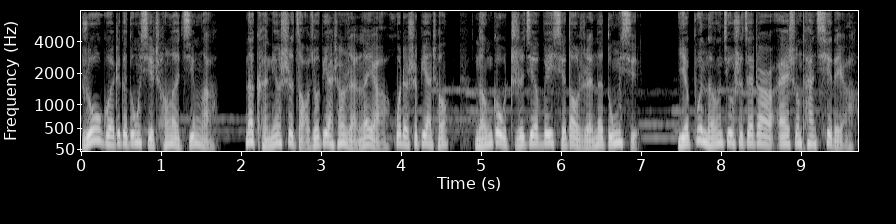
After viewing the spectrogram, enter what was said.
如果这个东西成了精啊，那肯定是早就变成人了呀，或者是变成能够直接威胁到人的东西，也不能就是在这儿唉声叹气的呀。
